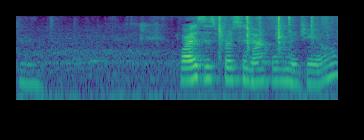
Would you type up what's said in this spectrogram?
Hmm. Why is this person not going to jail?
